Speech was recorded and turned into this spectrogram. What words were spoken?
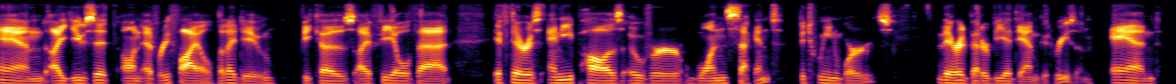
and I use it on every file that I do because I feel that if there is any pause over one second between words, there had better be a damn good reason. And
